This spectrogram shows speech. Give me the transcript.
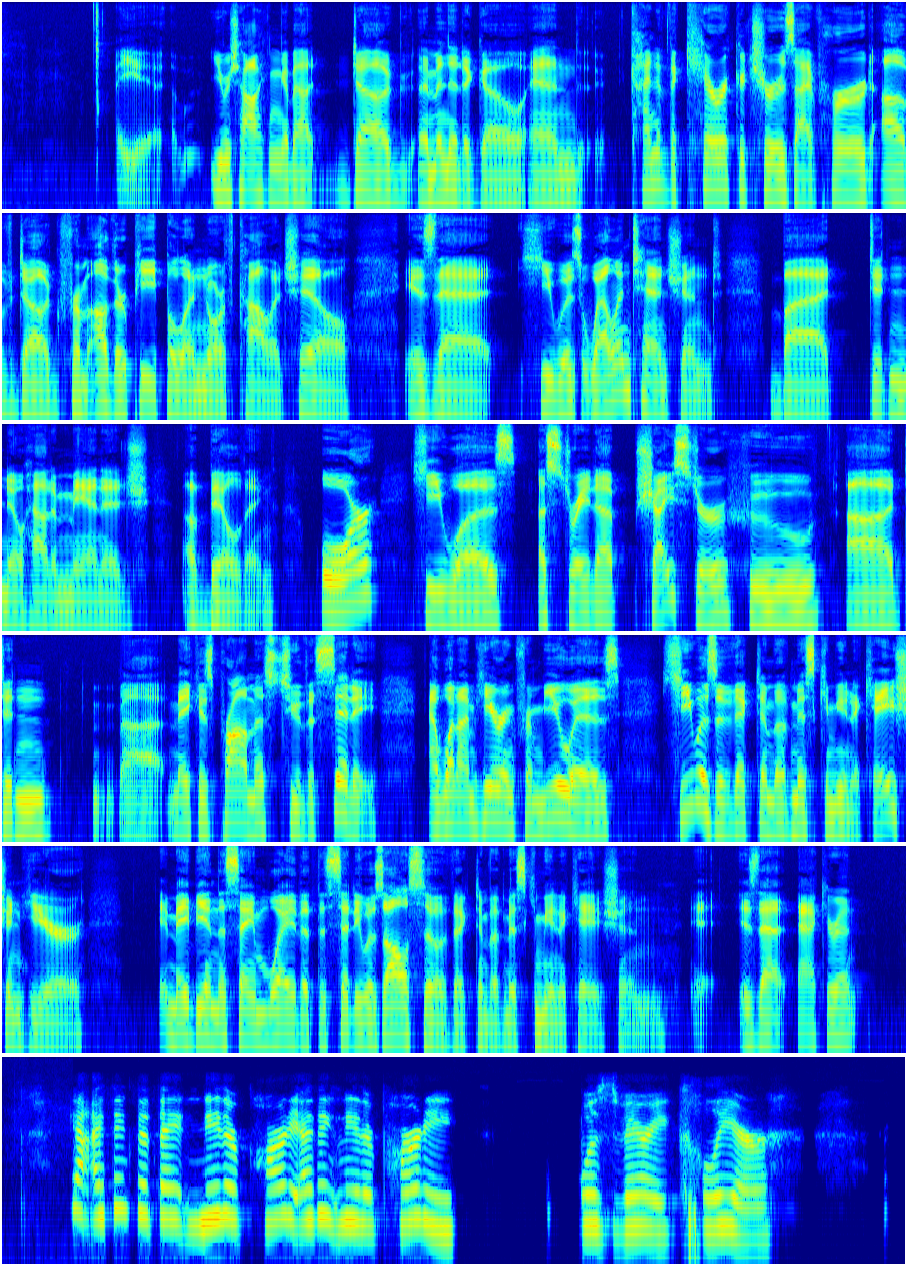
you were talking about Doug a minute ago, and kind of the caricatures I've heard of Doug from other people in North College Hill is that he was well intentioned, but didn't know how to manage a building. Or he was a straight up shyster who uh, didn't uh, make his promise to the city. And what I'm hearing from you is he was a victim of miscommunication here it may be in the same way that the city was also a victim of miscommunication. Is that accurate? Yeah, I think that they neither party. I think neither party was very clear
